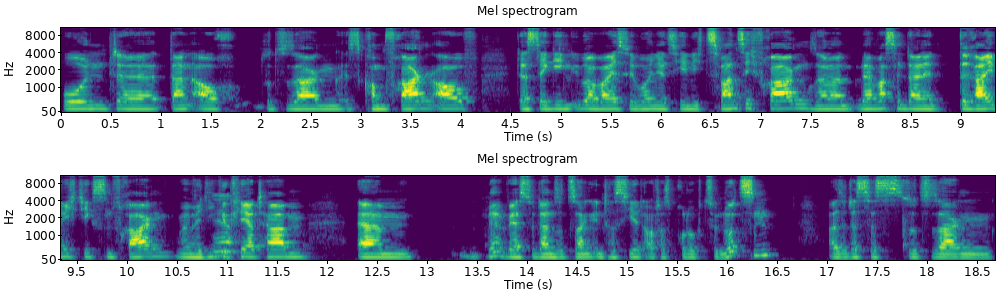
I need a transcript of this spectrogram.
Und äh, dann auch sozusagen, es kommen Fragen auf, dass der Gegenüber weiß, wir wollen jetzt hier nicht 20 Fragen, sondern na, was sind deine drei wichtigsten Fragen? Wenn wir die ja. geklärt haben, ähm, ne, wärst du dann sozusagen interessiert, auch das Produkt zu nutzen. Also, dass das sozusagen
